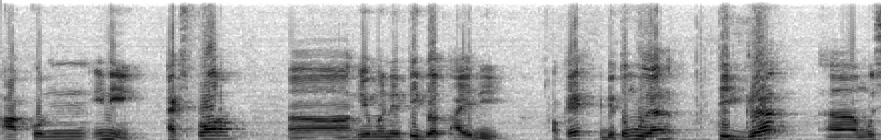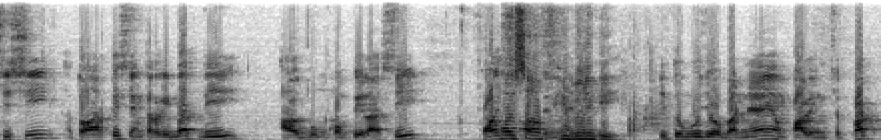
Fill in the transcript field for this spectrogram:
akun ini, explore eh, humanity.id. Oke, ditunggu ya. Tiga eh, musisi atau artis yang terlibat di album kompilasi Voice, Voice of, of Humanity. Humanity. Ditunggu jawabannya yang paling cepat,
